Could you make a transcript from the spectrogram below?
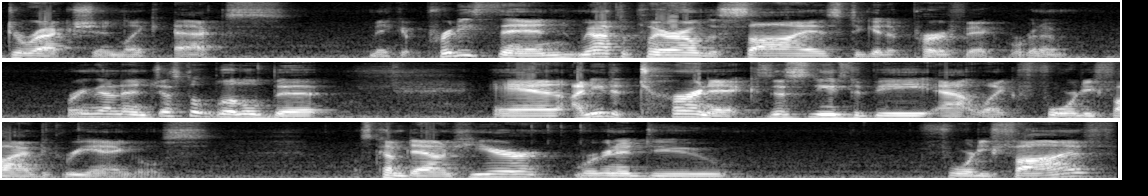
direction, like X, make it pretty thin. We have to play around with the size to get it perfect. We're going to bring that in just a little bit. And I need to turn it because this needs to be at like 45 degree angles. Let's come down here. We're going to do 45.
